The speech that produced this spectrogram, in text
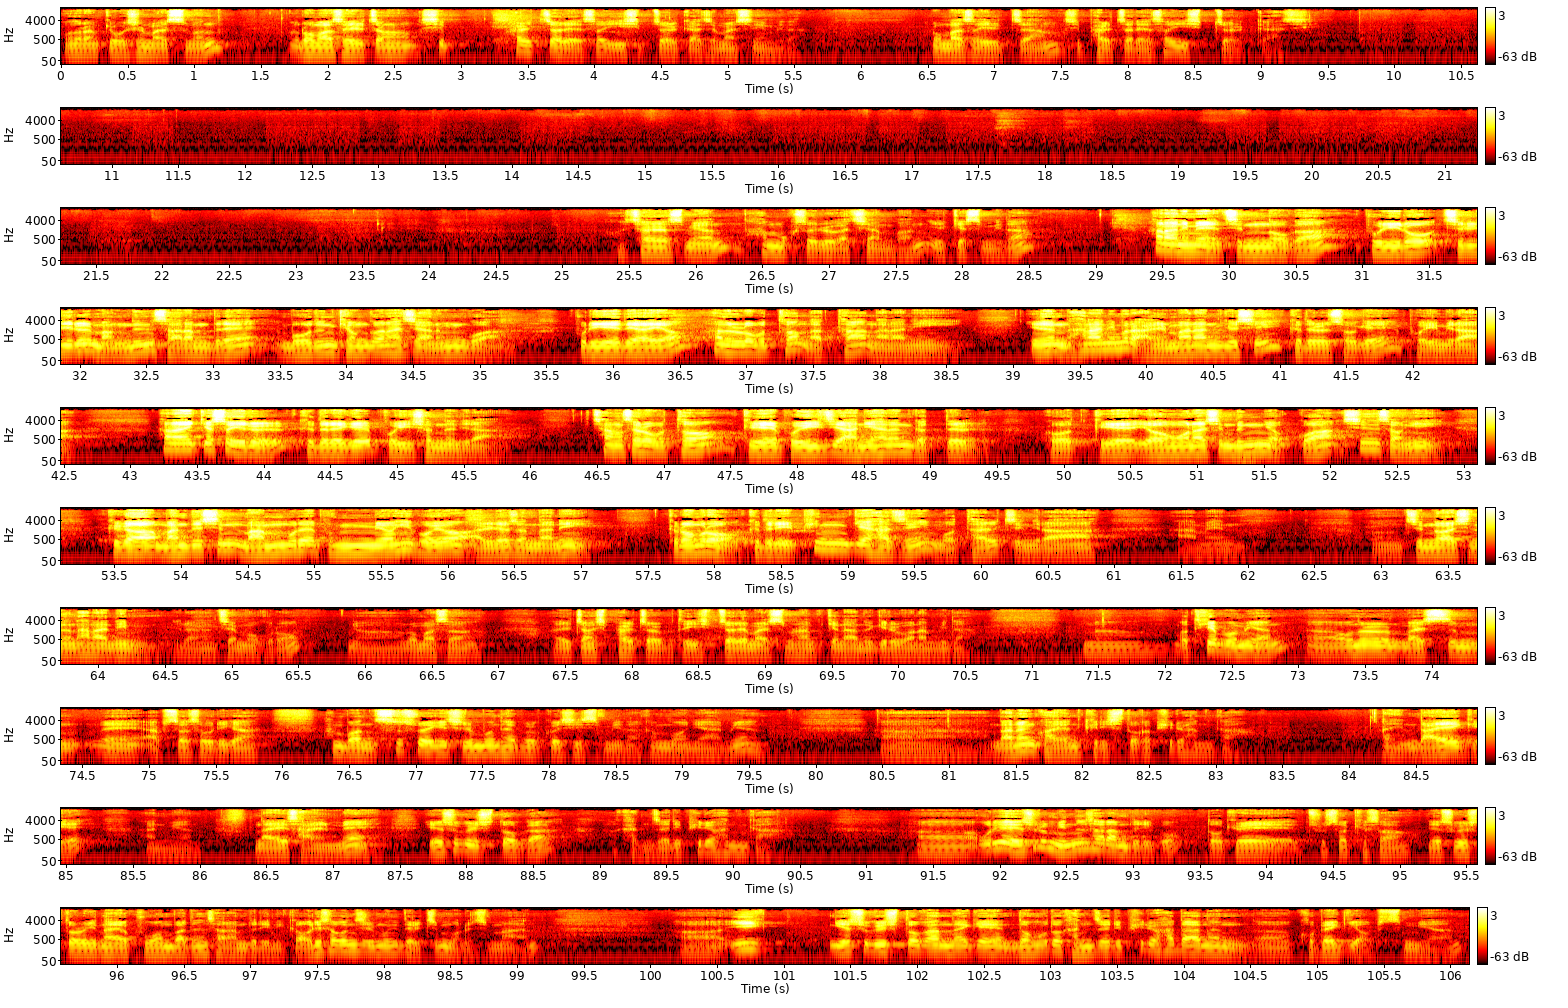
오늘 함께 보실 말씀은 로마서 1장 18절에서 20절까지 말씀입니다. 로마서 1장 18절에서 20절까지. 자였으면 한 목소리로 같이 한번 읽겠습니다. 하나님의 진노가 불의로 진리를 막는 사람들의 모든 경건하지 않음과 불의에 대하여 하늘로부터 나타나나니 이는 하나님을 알만한 것이 그들 속에 보임이라. 하나님께서 이를 그들에게 보이셨느니라. 창세로부터 그의 보이지 아니하는 것들 곧 그의 영원하신 능력과 신성이 그가 만드신 만물에 분명히 보여 알려졌나니 그러므로 그들이 핑계하지 못할지니라. 아멘. 음, 진노하시는 하나님이라는 제목으로 어, 로마서 1장 18절부터 20절의 말씀을 함께 나누기를 원합니다. 어, 떻게 보면 어, 오늘 말씀에 앞서서 우리가 한번 스스로에게 질문해 볼 것이 있습니다. 그건 뭐냐 하면 아, 나는 과연 그리스도가 필요한가? 아니, 나에게 아니면 나의 삶에 예수 그리스도가 간절히 필요한가? 어, 우리가 예수를 믿는 사람들이고 또 교회에 출석해서 예수 그리스도로 인하여 구원받은 사람들이니까 어리석은 질문이 될지 모르지만 어, 이 예수 그리스도가 내게 너무도 간절히 필요하다는 어, 고백이 없으면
